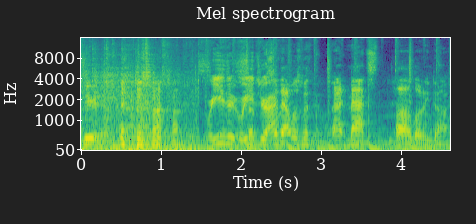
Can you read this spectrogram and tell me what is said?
Were you were you driving? So that was with at Matt's uh, loading dock.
